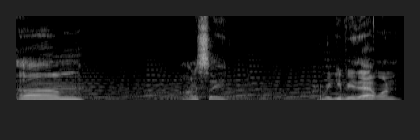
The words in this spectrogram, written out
Um, honestly, probably give you that one.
